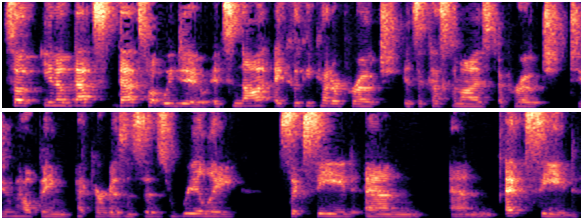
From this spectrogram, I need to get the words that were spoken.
so you know that's that's what we do it's not a cookie cutter approach it's a customized approach to helping pet care businesses really succeed and and exceed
